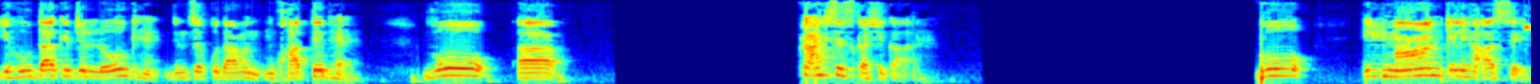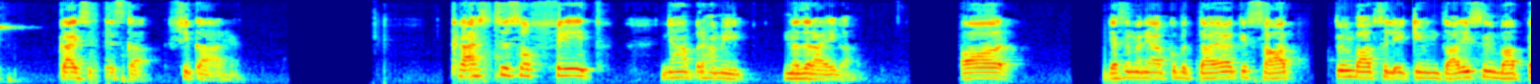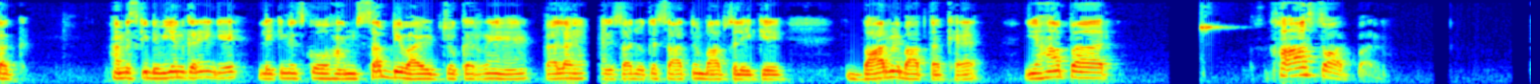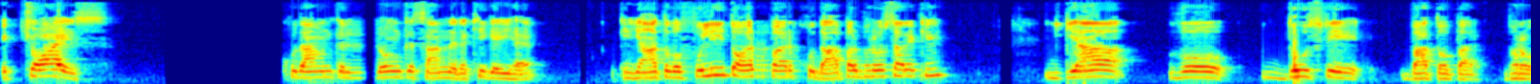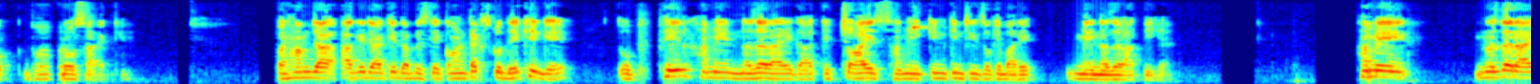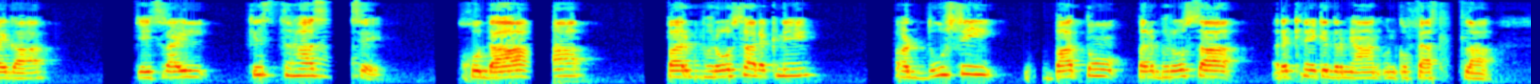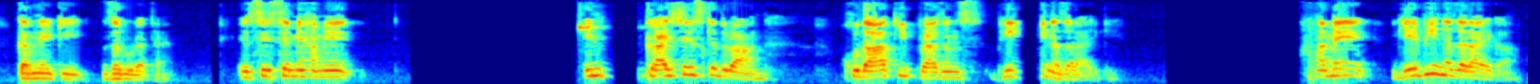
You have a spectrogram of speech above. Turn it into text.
यहूदा के जो लोग हैं, जिनसे खुदावन मुखातिब है, वो क्राइसिस का शिकार है। वो ईमान के लिहाज से क्राइसिस का शिकार है। क्राइसिस ऑफ़ फेथ यहाँ पर हमें नज़र आएगा। और जैसे मैंने आपको बताया कि सातवें बाप से लेकर उनतालीसवें बाप तक हम इसकी डिवीज़न करेंगे, लेकिन इसको हम सब डिवाइड जो कर रहे हैं, पहला हिस्सा जो कि सातवें बाप से लेके बारहवें बाप तक है, यहाँ पर खास तौर पर एक चॉइस खुदा उनके लोगों के सामने रखी गई है कि या तो वो फुली तौर पर खुदा पर भरोसा रखें या वो दूसरी बातों पर भरोसा रखें। और हम जा, आगे जाके जब इसके कॉन्टेक्स्ट को देखेंगे तो फिर हमें नज़र आएगा कि चॉइस हमें किन किन चीज़ों के बारे में नज़र आती है। हमें नज़र आएगा कि इसराइल किस तरह से खुदा पर भरोसा रखने और दूसरी बातों पर भरोसा रखने के दरमियान उनको फैसला करने की ज़रूरत है। इस हिस्से में हमें इन क्राइसिस के दौरान खुदा की प्रेजेंस भी नज़र आएगी। हमें यह भी नज़र आएगा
